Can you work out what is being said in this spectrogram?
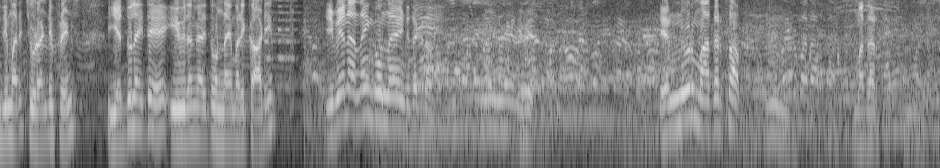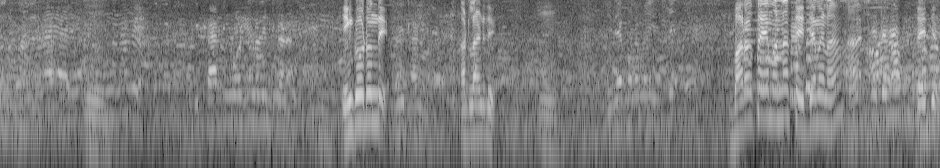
ఇది మరి చూడండి ఫ్రెండ్స్ ఎద్దులు అయితే ఈ విధంగా అయితే ఉన్నాయి మరి కాడి. ఇవేనా అన్న? ఇంకా ఉన్నాయా ఇంటి దగ్గర? ఇవే. ఎమ్నూర్ మదర్ సాబ్. ఇంకోటి ఉంది. అట్లాంటిది. భరోసా ఏమన్నా? సేద్యమేనా? సేద్యమే. సేద్యం.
